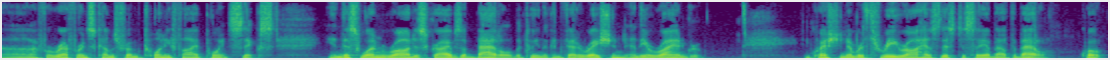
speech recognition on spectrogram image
uh, for reference, comes from 25.6. In this one, Ra describes a battle between the Confederation and the Orion Group. In question number three, Ra has this to say about the battle. Quote,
